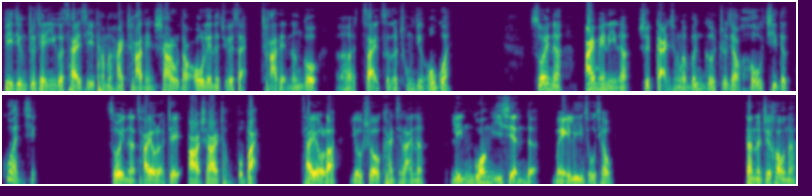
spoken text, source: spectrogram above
毕竟之前一个赛季他们还差点杀入到欧联的决赛，差点能够呃再次的冲进欧冠。所以呢，埃梅里呢是赶上了温格执教后期的惯性。所以呢，才有了这二十二场不败，才有了有时候看起来呢灵光一现的美丽足球。但那之后呢，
